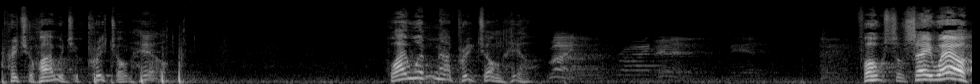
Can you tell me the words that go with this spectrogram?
Preacher, why would you preach on hell? Why wouldn't I preach on hell? Right. Folks will say, well,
